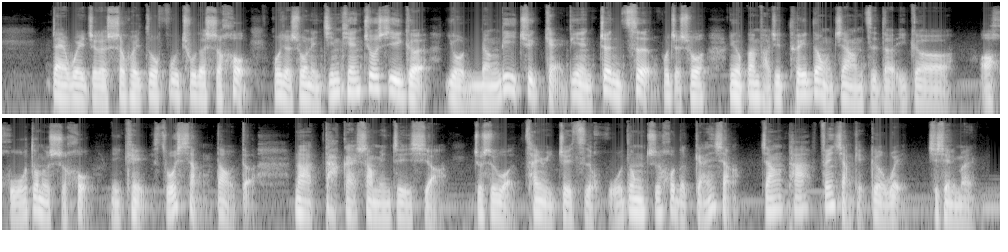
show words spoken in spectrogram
在为这个社会做付出的时候，或者说你今天就是一个有能力去改变政策，或者说你有办法去推动这样子的一个呃活动的时候，你可以所想到的，那大概上面这一些啊，就是我参与这次活动之后的感想，将它分享给各位，谢谢你们。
